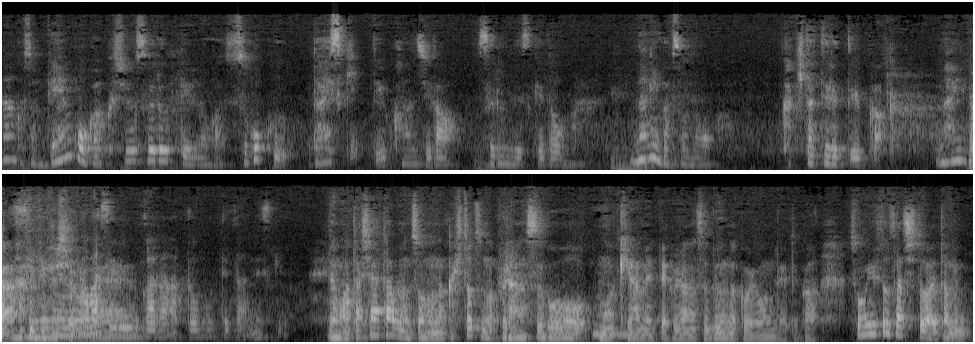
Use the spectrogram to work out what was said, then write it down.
なんかその言語を学習するっていうのがすごく大好きっていう感じがするんですけど、何がその、かき立てるっていうか、何がそれに向かわせるのかなと思ってたんですけど。でも私は多分そのなんか一つのフランス語をもう極めてフランス文学を読んでとか、そういう人たちとは多分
